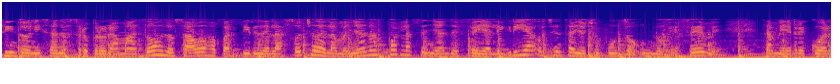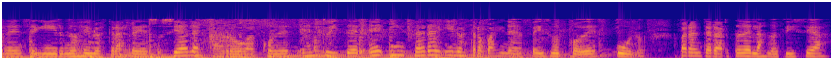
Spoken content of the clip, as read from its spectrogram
Sintoniza nuestro programa todos los sábados a partir de las 8 de la mañana por la señal de Fe y Alegría 88.1 FM. También recuerden seguirnos en nuestras redes sociales, arroba Codes en Twitter e Instagram y nuestra página de Facebook Codes 1 para enterarte de las noticias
